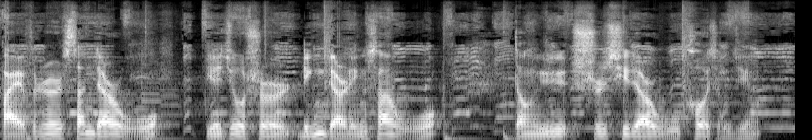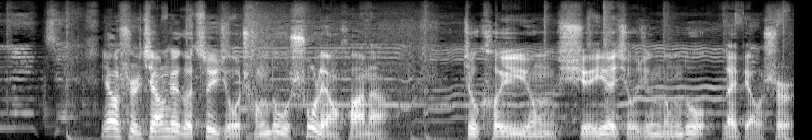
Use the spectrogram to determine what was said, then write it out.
百分之三点五，也就是零点零三五，等于十七点五克酒精。要是将这个醉酒程度数量化呢，就可以用血液酒精浓度来表示，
